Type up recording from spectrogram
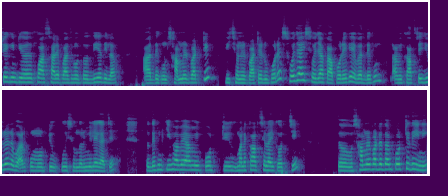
টেকিনটি পাঁচ, সাড়ে পাঁচ মতো দিয়ে দিলাম। আর দেখুন সামনের পাটটি পিছনের পাটের উপরে সোজাই সোজা কাপড় রেখে এবার দেখুন আমি কাঁচটি জুড়ে নেব আর কোমরটি খুবই সুন্দর মিলে গেছে। তো দেখুন কীভাবে আমি পট্টি মানে কাঁচ সেলাই করছি। তো সামনের পাটে তো আমি পট্টি দিইনি,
